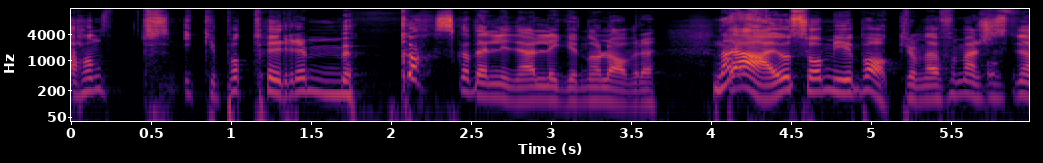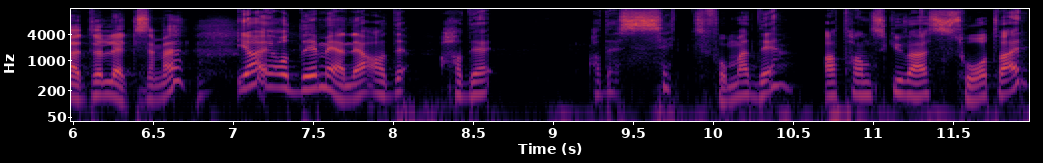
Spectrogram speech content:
han Ikke på tørre møkka skal den linja ligge noe lavere. Nei. Det er jo så mye bakrom der for Manchester United å leke seg med. Ja, ja, og det mener jeg. Hadde, hadde, hadde jeg sett for meg det, at han skulle være så tverr,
